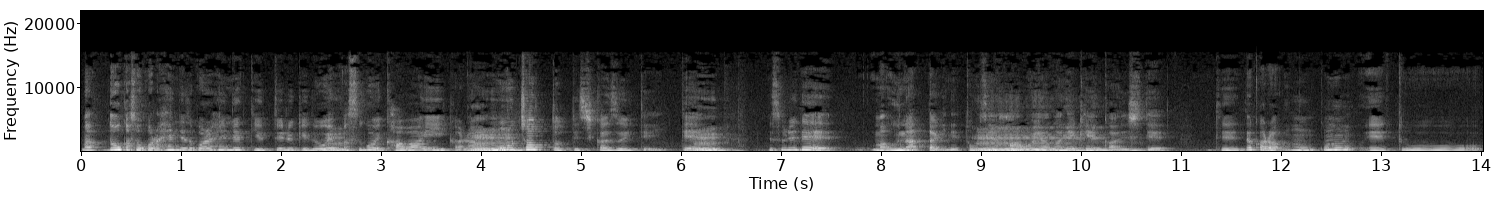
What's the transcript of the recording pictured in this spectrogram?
まあ、どうかそこら辺でそこら辺でって言ってるけど、うん。やっぱすごい可愛いから、うん。もうちょっとって近づいていって、うん。でそれで、まあ、うなったりね当然母親がねうん警戒して。でだからもうこのえっ、と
